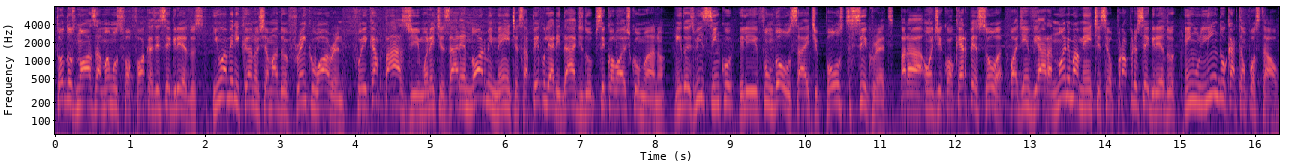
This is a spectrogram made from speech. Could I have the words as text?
Todos nós amamos fofocas e segredos, e um americano chamado Frank Warren foi capaz de monetizar enormemente essa peculiaridade do psicológico humano. Em 2005, ele fundou o site Post Secret, para onde qualquer pessoa pode enviar anonimamente seu próprio segredo em um lindo cartão postal.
